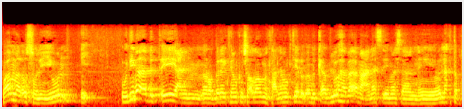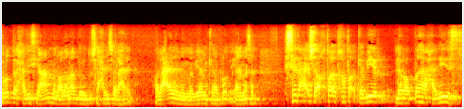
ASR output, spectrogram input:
وأما الأصوليون ودي بقى بت إيه يعني ربنا يكرمكم إن شاء الله ونتعلموا كتير يبقى بتقابلوها بقى مع ناس إيه مثلا إيه يقول لك انت بترد الحديث يا عم العلماء ما بيردوش الحديث ولا حاجة. هو العالم لما بيعمل كده يعني مثلا السيدة عائشة أخطأت خطأ كبير لردها حديث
